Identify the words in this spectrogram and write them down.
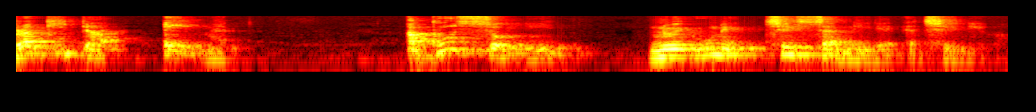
ရခိတအိမ်မက်အခုဆိုရင်ຫນွေဦးနဲ့ချိတ်ဆက်နေတဲ့အခြေအနေပါ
